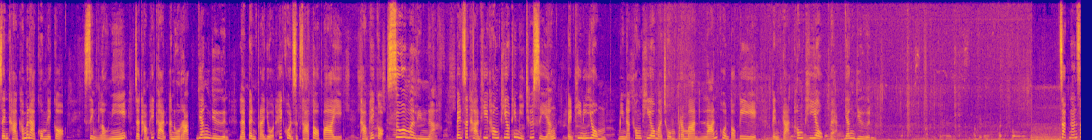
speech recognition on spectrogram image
เส้นทางคมนาคมในเกาะ สิ่งเหล่านี้จะทำให้การอนุรักษ์ยั่งยืน และเป็นประโยชน์ให้คนศึกษาต่อไปทำให้เกาะซัวมาลินนาเป็นสถานที่ท่องเที่ยวที่มีชื่อเสียง เป็นที่นิยม มีนักท่องเที่ยวมาชมประมาณล้านคนต่อปี เป็นการท่องเที่ยวแบบยั่งยืนจากนั้นเส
